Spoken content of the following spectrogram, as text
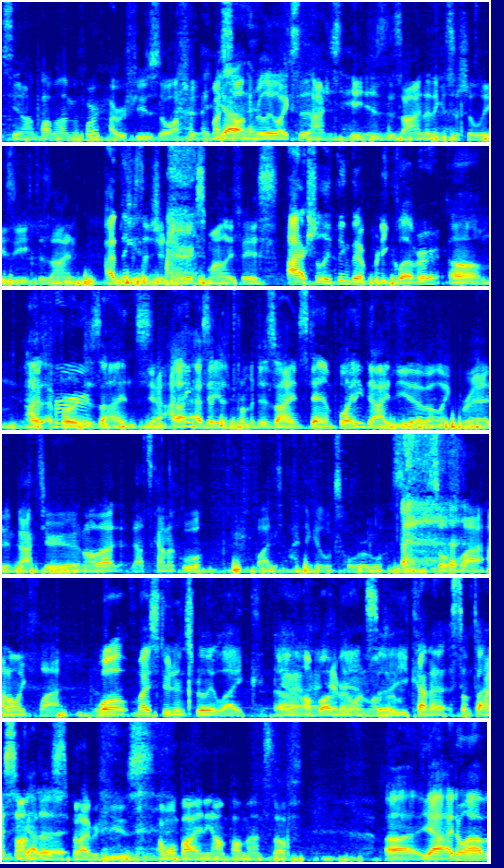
Have you seen Anpan Man before? I refuse to watch it. My Yeah. son really likes it. I just hate his design. I think it's such a lazy design. I think it's just a generic smiley face. I actually think they're pretty clever um, I've uh, for designs. Yeah, I uh, think as a, from a design standpoint. I think the idea about like bread and bacteria and all that, that's kind of cool. But I, just, I think it looks horrible. It's so, flat. I don't like flat. well, my students really like uh, Yeah, Man, so them. you kind of my sometimes you son gotta. does, but I refuse. I won't buy any Anpan Man stuff. Uh, yeah, I don't have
